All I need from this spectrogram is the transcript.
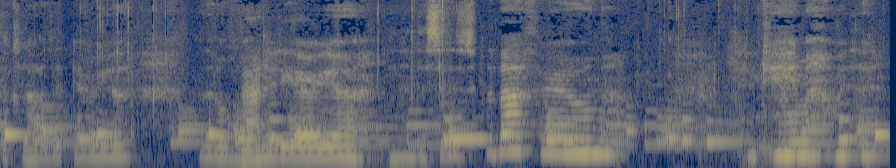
The closet area. The little vanity area. And then this is the bathroom. And came with a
